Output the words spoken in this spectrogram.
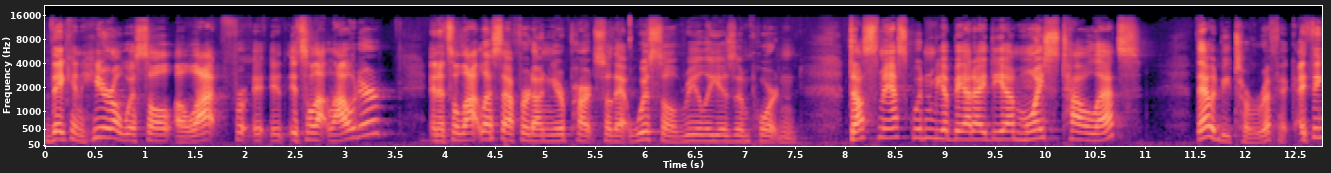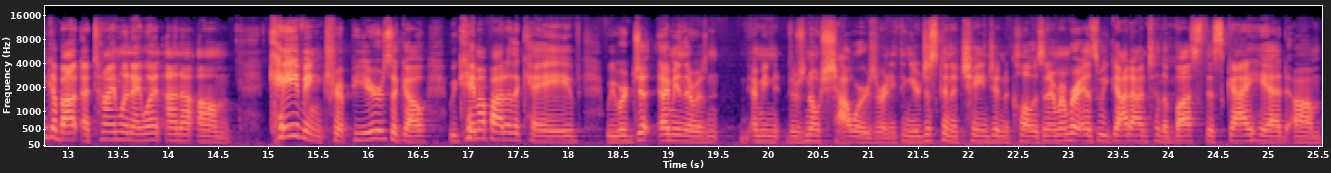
they can hear a whistle a lot, for, it, it's a lot louder and it's a lot less effort on your part, so that whistle really is important. Dust mask wouldn't be a bad idea. Moist towelettes, that would be terrific. I think about a time when I went on a, um, caving trip years ago. We came up out of the cave. We were just, I mean, there was, I mean, there's no showers or anything. You're just going to change into clothes. And I remember as we got onto the bus, this guy had um,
